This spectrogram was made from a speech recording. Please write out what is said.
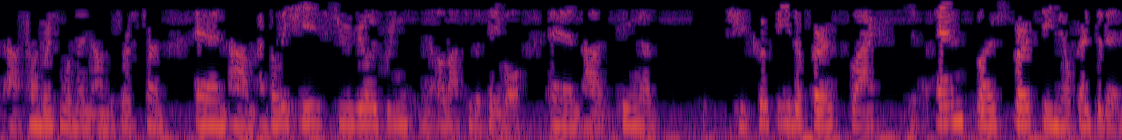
uh, congresswoman on the first term, and um, I believe she she really brings you know, a lot to the table, and uh, being a she could be the first black and slash first female president.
